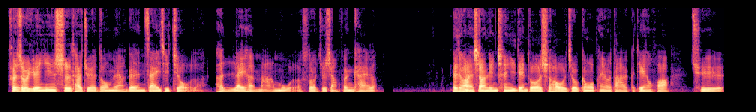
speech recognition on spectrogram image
分手的原因是他觉得我们两个人在一起久了，很累很麻木了，所以就想分开了。那天晚上凌晨一点多的时候，我就跟我朋友打了个电话去。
